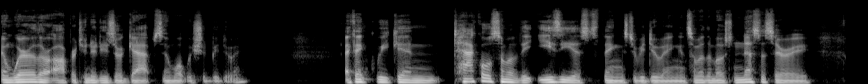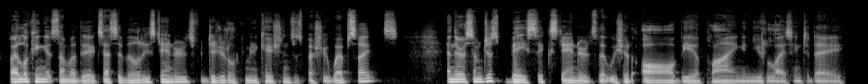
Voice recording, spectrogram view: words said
and where are there opportunities or gaps in what we should be doing. I think we can tackle some of the easiest things to be doing and some of the most necessary by looking at some of the accessibility standards for digital communications, especially websites. And there are some just basic standards that we should all be applying and utilizing today,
